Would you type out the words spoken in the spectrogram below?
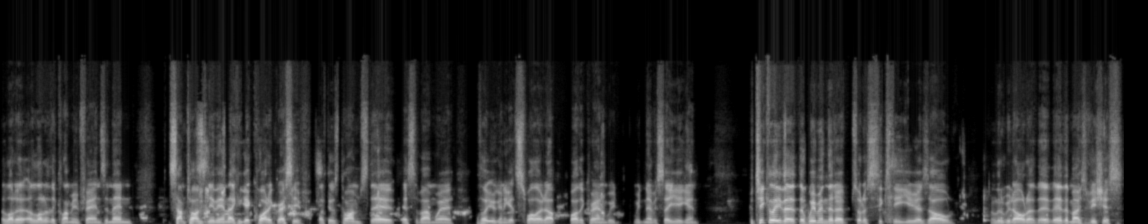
A lot of a lot of the Colombian fans, and then sometimes near the end they can get quite aggressive. Like there was times there, Esteban, where I thought you were going to get swallowed up by the crowd and we'd we'd never see you again. Particularly the the women that are sort of sixty years old, a little bit older. They're they're the most vicious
